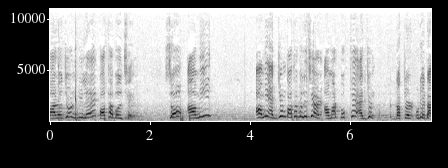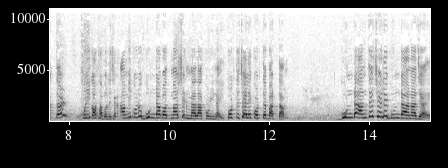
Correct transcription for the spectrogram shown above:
বারো জন মিলে কথা বলছে সো আমি আমি একজন কথা বলেছি আর আমার পক্ষে একজন ডক্টর উনি ডাক্তার, উনি কথা বলেছেন। আমি কোনো গুন্ডা বদমাশের মেলা করি নাই। করতে চাইলে করতে পারতাম। গুন্ডা আনতে চাইলে গুন্ডা আনা যায়,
